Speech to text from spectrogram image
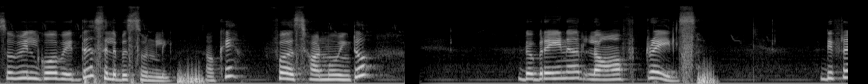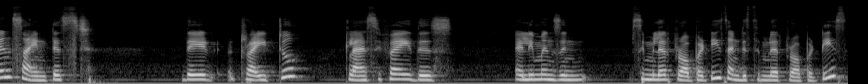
So we'll go with the syllabus only. Okay. First on moving to Dobereiner law of triads. Different scientists they try to classify these elements in similar properties and dissimilar properties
